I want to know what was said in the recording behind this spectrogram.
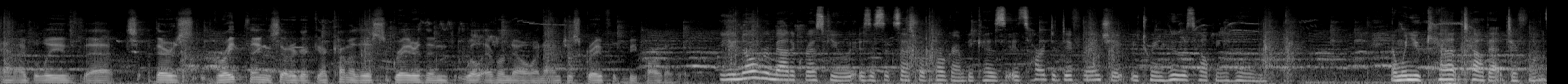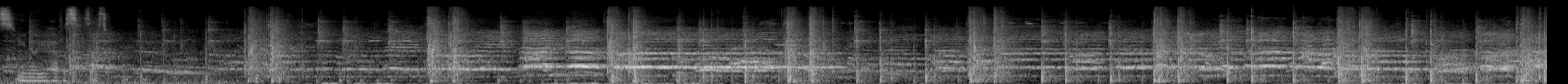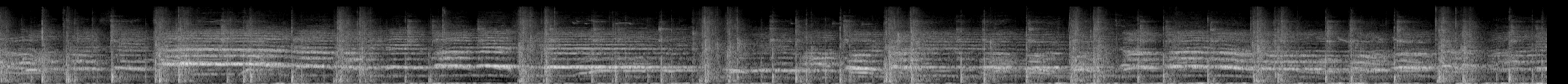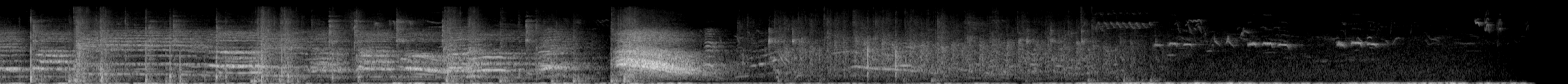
and I believe that there's great things that are going to come of this greater than we'll ever know, and I'm just grateful to be part of it. You know Rheumatic Rescue is a successful program because it's hard to differentiate between who is helping whom. And when you can't tell that difference, you know you have a successful program.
